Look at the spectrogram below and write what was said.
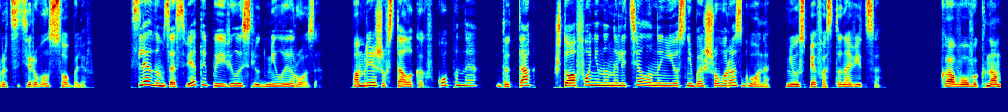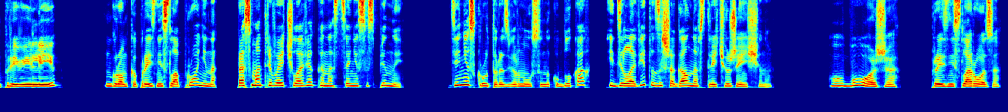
процитировал Соболев. Следом за Светой появилась Людмила и Роза. Помрежа встала как вкопанная, да так, что Афонина налетела на нее с небольшого разгона, не успев остановиться. «Кого вы к нам привели?» Громко произнесла Пронина, рассматривая человека на сцене со спины. Денис круто развернулся на каблуках и деловито зашагал навстречу женщину. «О боже!» – произнесла Роза.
